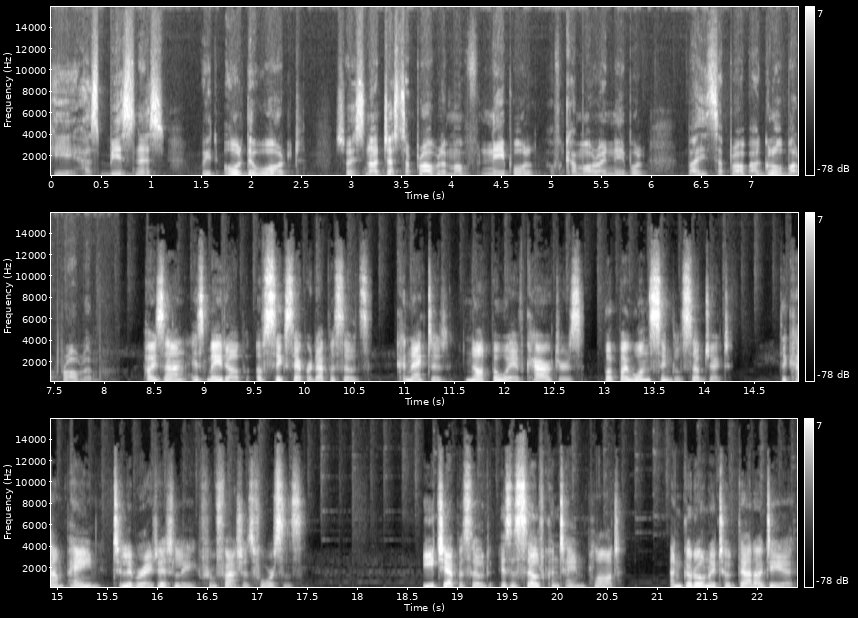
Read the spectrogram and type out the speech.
he has business with all the world. So it's not just a problem of Naples, of Camorra and Naples, but it's a, a global problem. Paisan is made up of six separate episodes, connected not by way of characters, but by one single subject the campaign to liberate Italy from fascist forces. Each episode is a self contained plot, and Garrone took that idea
